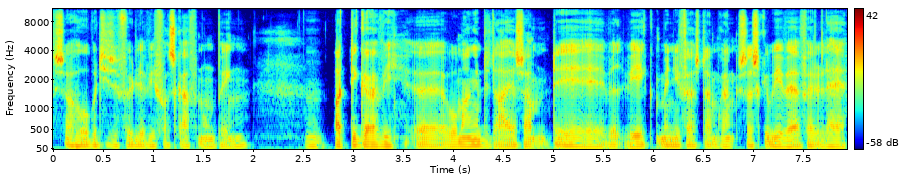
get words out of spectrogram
så håber de selvfølgelig, at vi får skaffet nogle penge. Mm. Og det gør vi. Øh, hvor mange det drejer sig om, det ved vi ikke, men i første omgang, så skal vi i hvert fald have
